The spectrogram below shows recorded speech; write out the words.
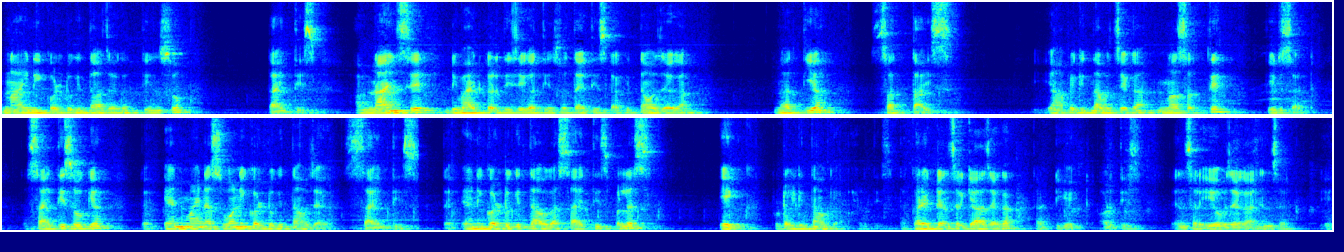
nine equal to कितना आ जाएगा? तीन सौ तैंतीस। अब नाइन से डिवाइड कर दीजिएगा, तीन सौ तैंतीस का कितना हो जाएगा? नत्य सत्ताईस। यहाँ पे कितना बचेगा? न सत्य तिरसठ। तो सैंतीस हो गया तो N minus one equal to कितना हो जाएगा? सैंतीस। तो एन इक्वल टू कितना होगा? सैंतीस प्लस एक। टोटल कितना हो गया? अड़तीस। तो करेक्ट आंसर क्या आ जाएगा? थर्टी एट अड़तीस। आंसर ए हो जाएगा आंसर ए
